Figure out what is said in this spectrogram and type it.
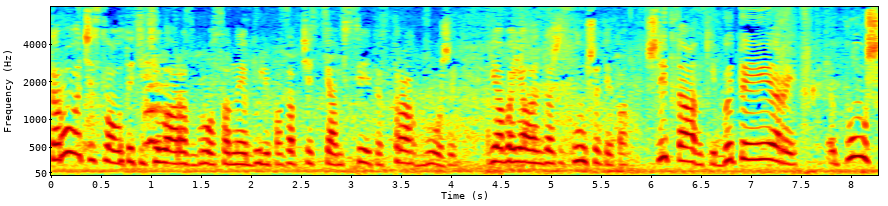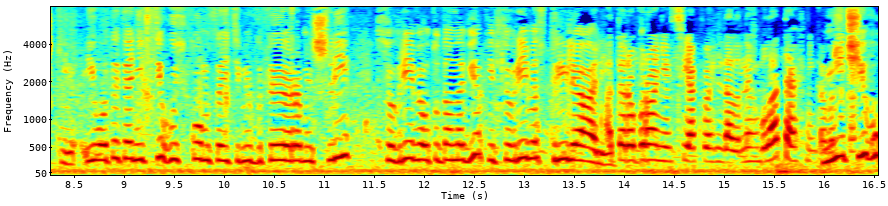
2 числа вот эти тела разбросанные были по запчастям, все это страх божий. Я боялась даже слушать это. Шли танки, БТРы, э, пушки. И вот эти они все гуськом за этими БТРами шли, все время вот туда наверх и все время стреляли. А тероборонівці як виглядали? В них була техніка? важка? Ничего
